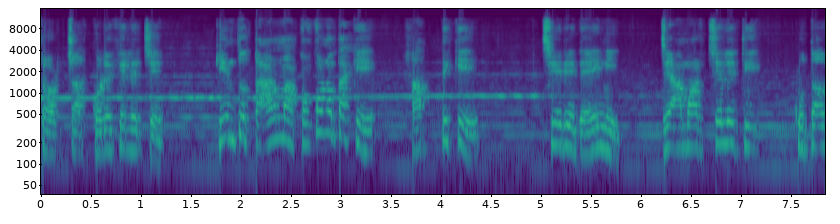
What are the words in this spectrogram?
টর্চার করে ফেলেছে। কিন্তু তার মা কখনো তাকে হাত থেকে ছেড়ে দেয়নি। যে আমার ছেলেটি কোথাও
